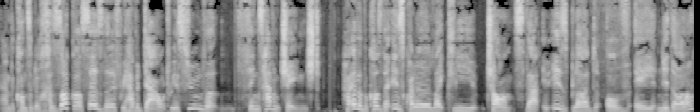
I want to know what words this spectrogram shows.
And the concept of chazaka says that if we have a doubt, we assume that things haven't changed. However, because there is quite a likely chance that it is blood of a nidar,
